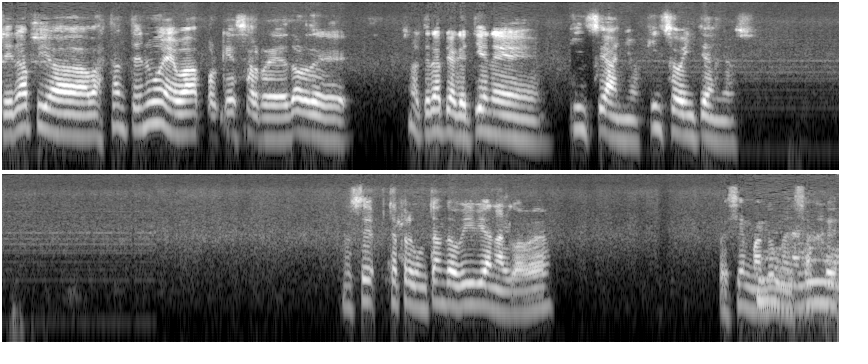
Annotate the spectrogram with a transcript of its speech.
terapia bastante nueva porque es alrededor de, es una terapia que tiene 15 años, 15 o 20 años. No sé, está preguntando Vivian algo, a ver. Recién mandó un mensaje.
